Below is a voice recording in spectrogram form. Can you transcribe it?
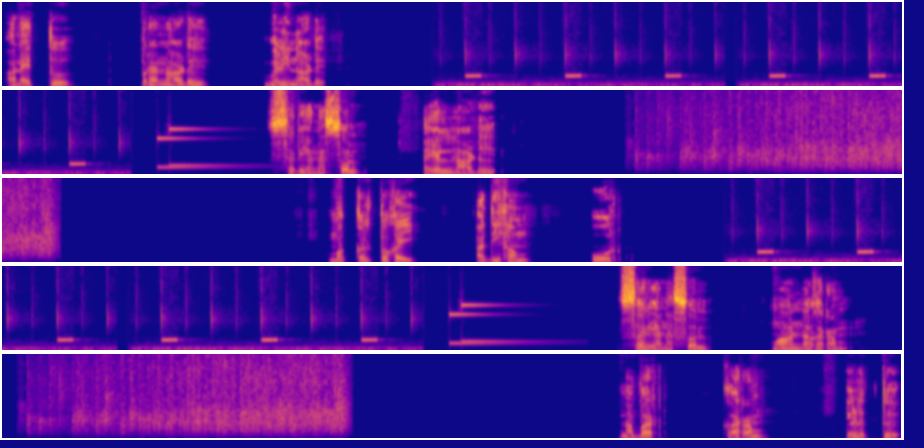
அனைத்து புறநாடு வெளிநாடு. சரியான சொல் அயல் நாடு. மக்கள் தொகை அதிகம் ஊர். சரியான சொல் மாநகரம். நபர் கரம் எழுத்து.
